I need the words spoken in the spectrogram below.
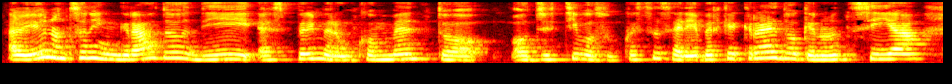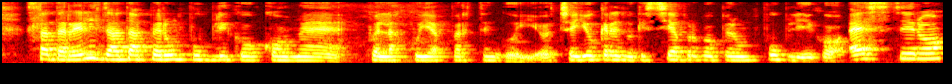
Allora, io non sono in grado di esprimere un commento oggettivo su questa serie perché credo che non sia stata realizzata per un pubblico come quella a cui appartengo io, cioè io credo che sia proprio per un pubblico estero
